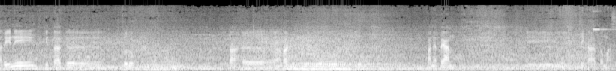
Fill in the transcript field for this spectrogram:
Hari ini kita ke Curug ta, eh, apa? Panetean di Cika Thomas.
